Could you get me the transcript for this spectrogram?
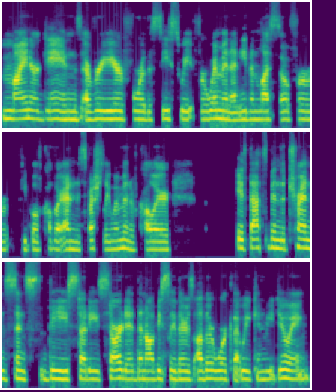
minor gains every year for the C suite for women and even less so for people of color and especially women of color. If that's been the trend since the studies started, then obviously there's other work that we can be doing.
